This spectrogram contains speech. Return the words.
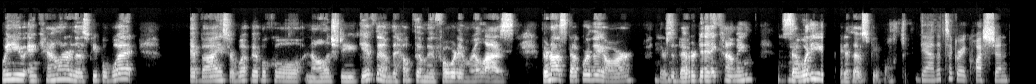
when you encounter those people, what advice or what biblical knowledge do you give them to help them move forward and realize they're not stuck where they are? There's a mm-hmm. better day coming. Mm-hmm. So, what do you say to those people? Yeah, that's a great question.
